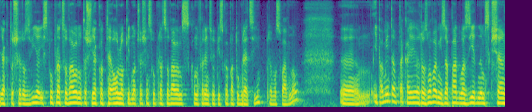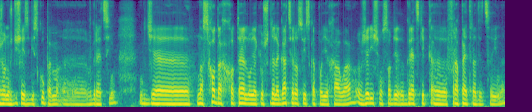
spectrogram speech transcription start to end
jak to się rozwija i współpracowałem też jako teolog, jednocześnie współpracowałem z Konferencją Episkopatu Grecji prawosławną. Y, I pamiętam, taka rozmowa mi zapadła z jednym z księży, on już dzisiaj jest biskupem y, w Grecji, gdzie na schodach hotelu, jak już delegacja rosyjska pojechała, wzięliśmy sobie greckie frappe tradycyjne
